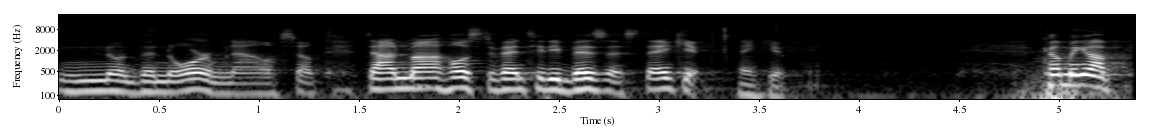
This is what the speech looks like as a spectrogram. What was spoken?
no, the norm now. So, Don Ma, host of NTD Business, thank you. Thank you. Coming up,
